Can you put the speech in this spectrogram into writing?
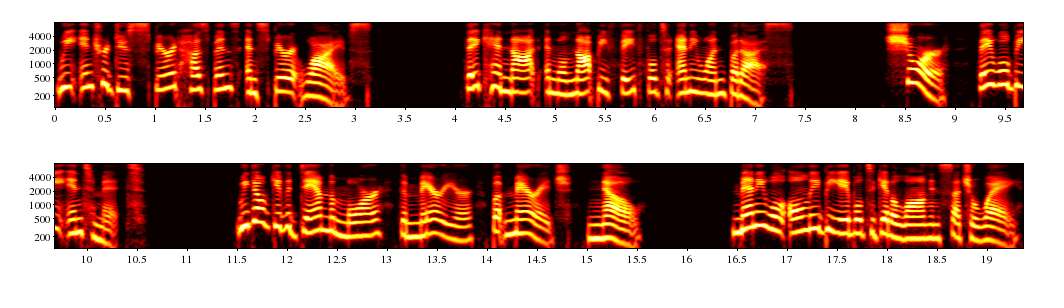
we introduce spirit husbands and spirit wives. They cannot and will not be faithful to anyone but us. Sure, they will be intimate. We don't give a damn the more, the merrier, but marriage, no. Many will only be able to get along in such a way.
